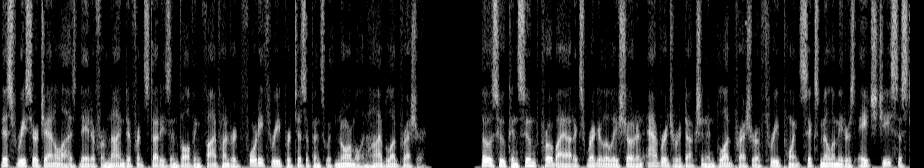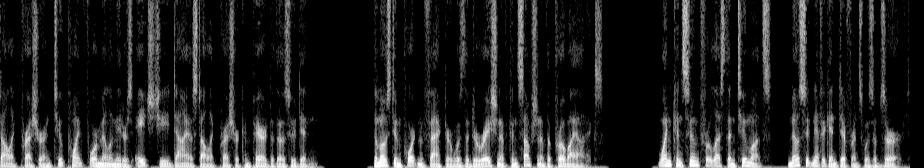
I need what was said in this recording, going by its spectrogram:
This research analyzed data from nine different studies involving 543 participants with normal and high blood pressure. Those who consumed probiotics regularly showed an average reduction in blood pressure of 3.6 mm Hg systolic pressure and 2.4 mm Hg diastolic pressure compared to those who didn't. The most important factor was the duration of consumption of the probiotics. When consumed for less than two months, no significant difference was observed.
